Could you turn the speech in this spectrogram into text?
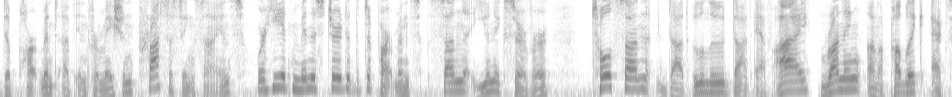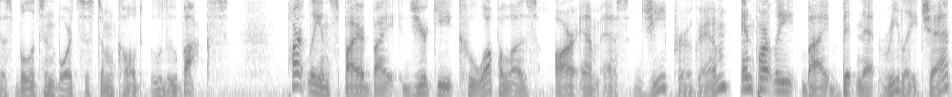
Department of Information Processing Science, where he administered the department's Sun Unix server tolsun.oulu.fi, running on a public access bulletin board system called Oulu Box. Partly inspired by Jyrki Kuoppala's RMSG program, and partly by BitNet Relay Chat,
